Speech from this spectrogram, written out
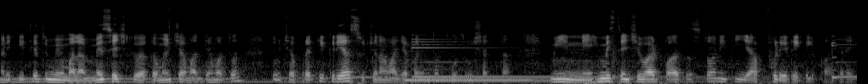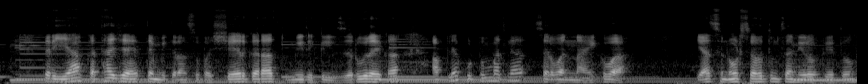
आणि तिथे तुम्ही मला मेसेज किंवा कमेंटच्या माध्यमातून तुमच्या प्रतिक्रिया सूचना माझ्यापर्यंत पोचवू शकता. मी नेहमीच त्यांची वाट पाहत असतो आणि ती यापुढे देखील पाहत राहील तर या कथा ज्या आहेत त्या मित्रांसोबत शेअर करा. तुम्ही देखील जरूर ऐका. आपल्या कुटुंबातल्या सर्वांना ऐकवा. याच नोटसह तुमचा निरोप घेतो.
